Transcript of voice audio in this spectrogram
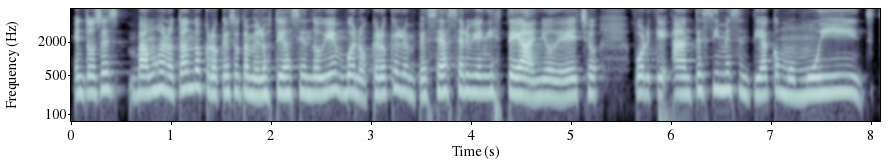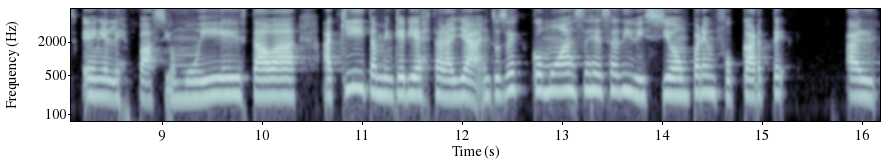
Entonces, vamos anotando, creo que eso también lo estoy haciendo bien. Bueno, creo que lo empecé a hacer bien este año, de hecho, porque antes sí me sentía como muy en el espacio, muy estaba aquí y también quería estar allá. Entonces, ¿cómo haces esa división para enfocarte al,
